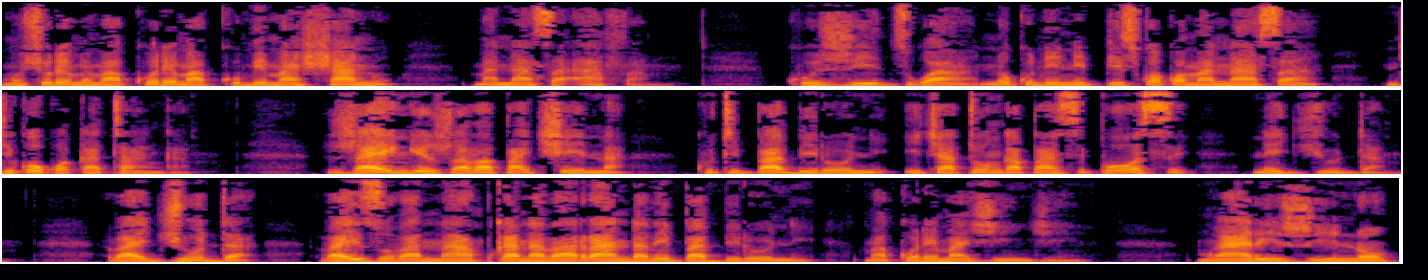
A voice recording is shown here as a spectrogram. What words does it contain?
mushure memakore makumi mashanu manasa afa. Kuzvidzwa nokuninipiswa kwamanasa ndiko kwakatanga. Zvainge zvava pachena kuti bhabhironi ichatonga pasi pose nejudha. Vajudha vaizova nhapwa navaranda vebhabhironi makore mazhinji. Mwari zvino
